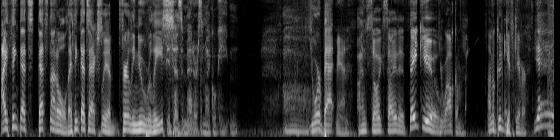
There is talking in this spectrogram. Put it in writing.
I think that's that's not old. I think that's actually a fairly new release. It doesn't matter. It's Michael Keaton. Oh, your Batman. I'm so excited. Thank you. You're welcome. I'm a good gift giver. Yay.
